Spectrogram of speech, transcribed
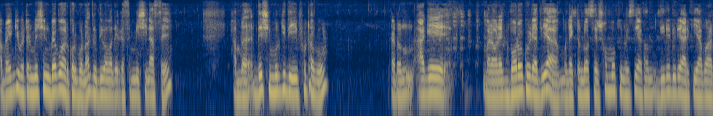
আমরা ইনকিউবেটর মেশিন ব্যবহার করব না, যদিও আমাদের কাছে মেশিন আছে। আমরা দেশি মুরগি দিয়েই ফোটাবো, কারণ আগে মানে অনেক বড় করে দিয়া মানে একটা লসের সম্মুখীন হয়েছি এখন ধীরে ধীরে আর কি আবার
